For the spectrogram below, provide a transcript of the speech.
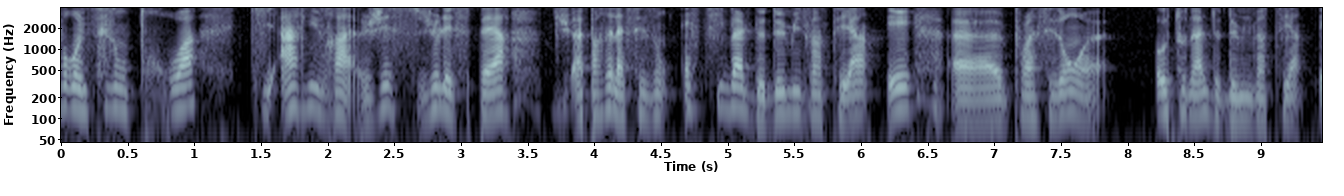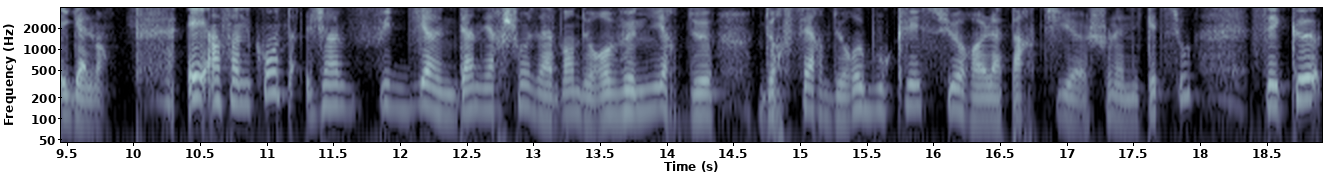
pour une saison 3 qui arrivera, je, l'espère, à partir de la saison estivale de 2021 et euh, pour la saison euh, automnale de 2021 également. Et en fin de compte, j'ai envie de dire une dernière chose avant de revenir, de, de refaire, de reboucler sur euh, la partie euh, Shonen Niketsu, c'est que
